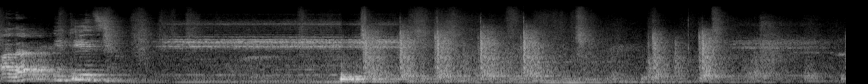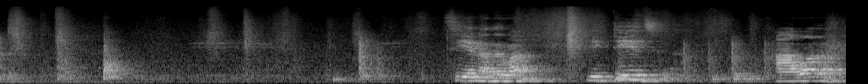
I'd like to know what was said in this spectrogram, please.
Other it is. See another one. It is our.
